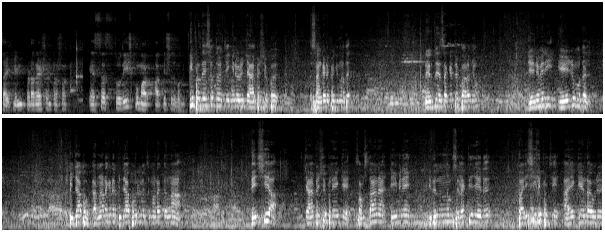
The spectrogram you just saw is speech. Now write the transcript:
Cycling federation treasurer S S Sudheesh Kumar അധ്യക്ഷത വഹിച്ചു. ഈ പ്രദേശത്ത് വെച്ച് ഇങ്ങനെ ഒരു ചാമ്പ്യൻഷിപ്പ് സംഘടിപ്പിക്കുന്നത് നേരത്തെ സെക്രട്ടറി പറഞ്ഞു ജനുവരി ഏഴ് മുതൽ ബിജാപൂർ കർണാടകയിലെ ബിജാപൂരിൽ വെച്ച് നടക്കുന്ന ദേശീയ ചാമ്പ്യൻഷിപ്പിലേക്ക് സംസ്ഥാന ടീമിനെ ഇതിൽ നിന്നും സെലക്ട് ചെയ്ത് പരിശീലിപ്പിച്ച് അയക്കേണ്ട ഒരു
